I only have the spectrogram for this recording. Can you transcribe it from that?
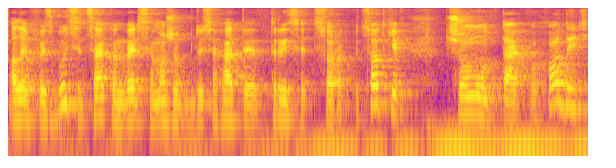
Але в Фейсбуці ця конверсія може досягати 30-40%. Чому так виходить?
